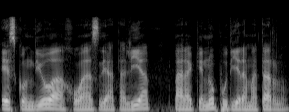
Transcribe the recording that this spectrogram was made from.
escondió a Joás de Atalía para que no pudiera matarlo.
